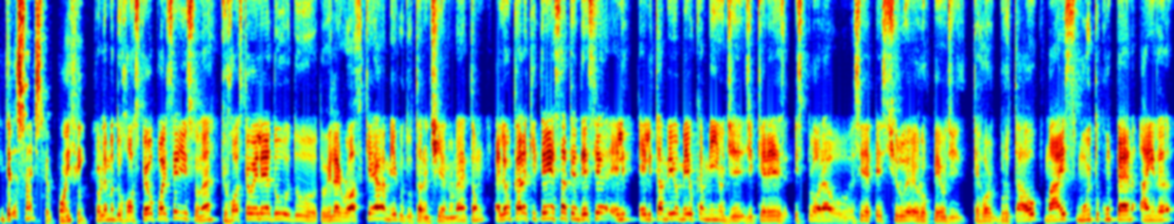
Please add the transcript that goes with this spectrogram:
Interessante esse filme. Bom, enfim. O problema do Hostel pode ser isso, né? Que o Hostel, ele é do, do, do Eli Roth, que é amigo do Tarantino, né? Então, ele é um cara que tem essa tendência, ele, ele tá meio, meio caminho de, de querer explorar o, esse estilo europeu de terror brutal, mas muito com o pé ainda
